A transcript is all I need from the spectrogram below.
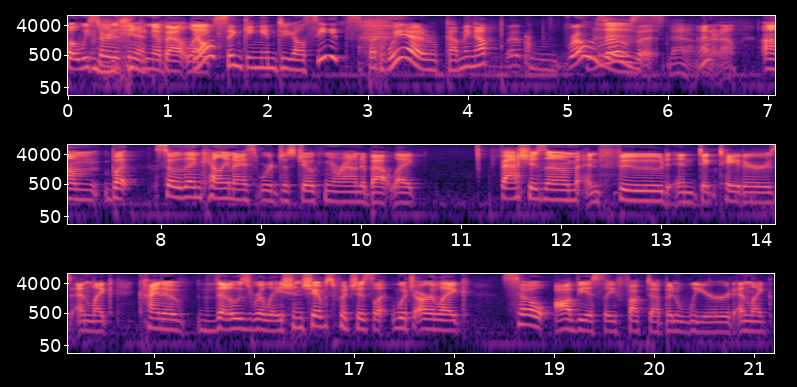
But we started thinking about like You're sinking into your seats, but we're coming up. roses. Roses. I don't know. I don't know. Um, but so then Kelly and I were just joking around about like fascism and food and dictators and like kind of those relationships which is like which are like so obviously fucked up and weird and like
